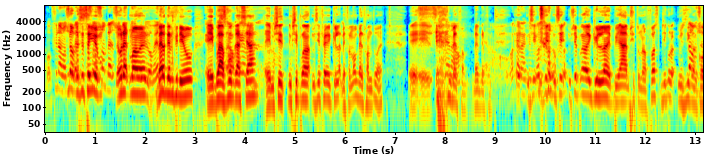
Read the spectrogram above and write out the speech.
bon, finalement, Non, mais c'est sérieux. Honnêtement, man. belle grande vidéo. Et bravo, Gracia. Et monsieur, fait recul là. Mais non, belle femme, tout, hein. Bel fom, bel gen fom. Mse pren rekul lan, epi mse ton an fos, mse kon not müzik anko.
